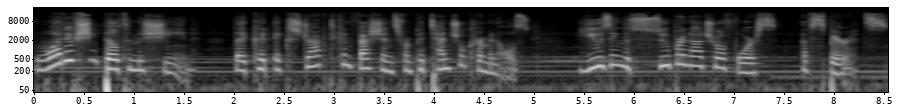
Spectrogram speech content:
What if she built a machine that could extract confessions from potential criminals using the supernatural force of spirits?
